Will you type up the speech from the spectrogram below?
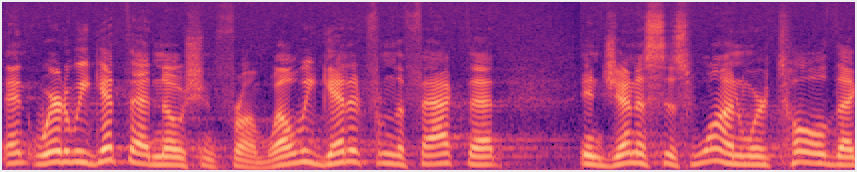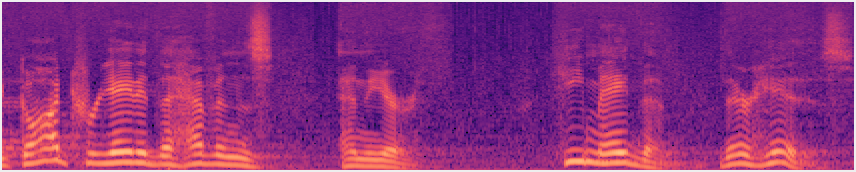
And where do we get that notion from? Well, we get it from the fact that in Genesis 1, we're told that God created the heavens and the earth. He made them, they're His.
